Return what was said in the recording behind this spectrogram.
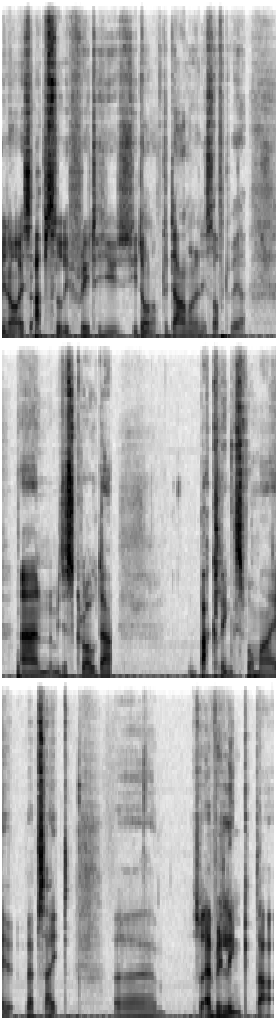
you know it's absolutely free to use. You don't have to download any software. And let me just scroll down. Backlinks for my website. Um, so every link that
